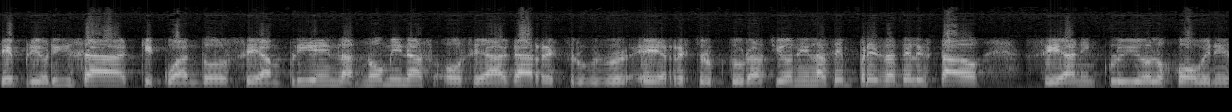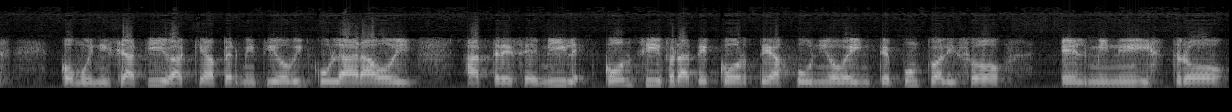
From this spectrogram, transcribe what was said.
se prioriza que cuando se amplíen las nóminas o se haga eh, reestructuración en las empresas del Estado, sean incluidos los jóvenes como iniciativa que ha permitido vincular a hoy a 13 mil con cifras de corte a junio 20, puntualizó el ministro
